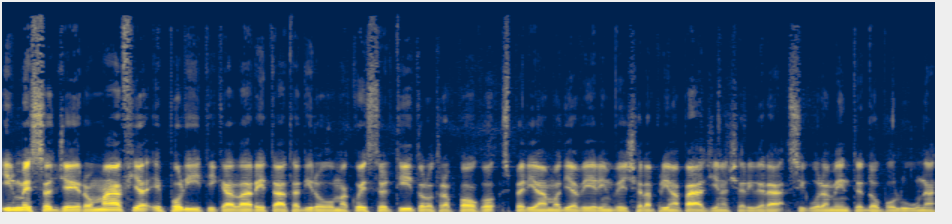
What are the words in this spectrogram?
Il messaggero, mafia e politica, la retata di Roma. Questo è il titolo, tra poco speriamo di avere invece la prima pagina, ci arriverà sicuramente dopo l'una.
